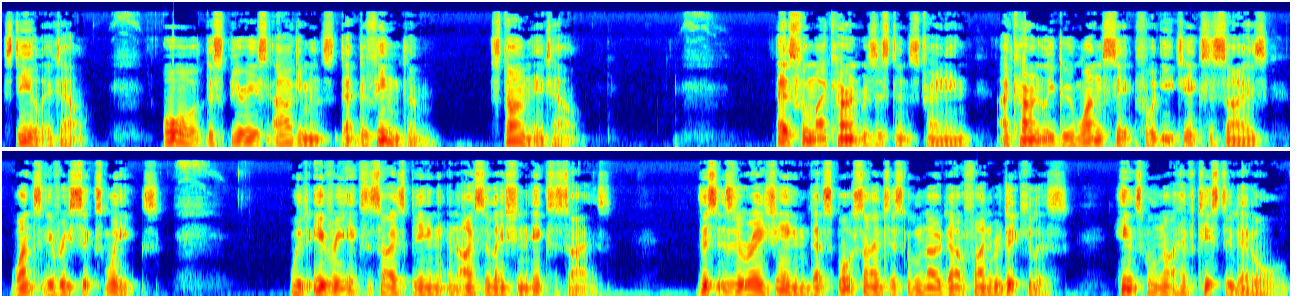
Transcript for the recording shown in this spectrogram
Steele et al., or the spurious arguments that defend them, Stone et al. As for my current resistance training, I currently do one set for each exercise once every six weeks, with every exercise being an isolation exercise. This is a regime that sports scientists will no doubt find ridiculous, hence will not have tested at all.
